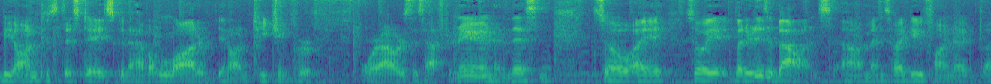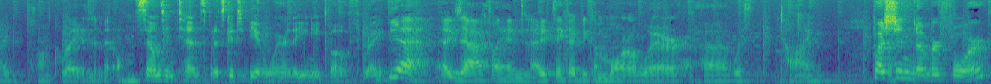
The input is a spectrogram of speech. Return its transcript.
beyond because this day is going to have a lot of you know I'm teaching for four hours this afternoon and this and so I so it, but it is a balance um, and so I do find I, I plunk right in the middle. Sounds intense, but it's good to be aware that you need both, right? Yeah, exactly, and I think I've become more aware uh, with time. Question number four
